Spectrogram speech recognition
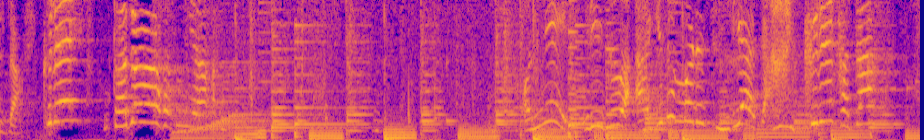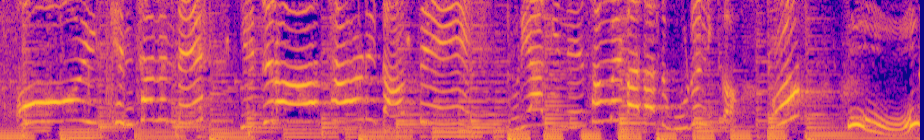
놀자. 그래, 가자. 승희야. 언니, 우리도 아기 선물을 준비하자. 아, 그래, 가자. 어, 괜찮은데? 얘들아, 차라리 나한테 우리 아기는 선물 받아도 모르니까. 어? 호.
